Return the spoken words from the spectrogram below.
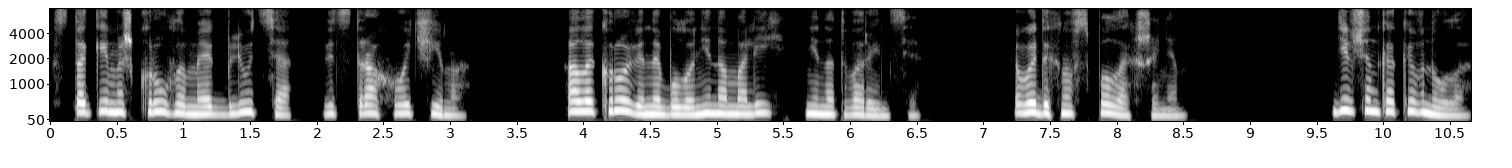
з такими ж круглими, як блюдця, від страху очима. Але крові не було ні на малій, ні на тваринці. Видихнув з полегшенням. Дівчинка кивнула.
